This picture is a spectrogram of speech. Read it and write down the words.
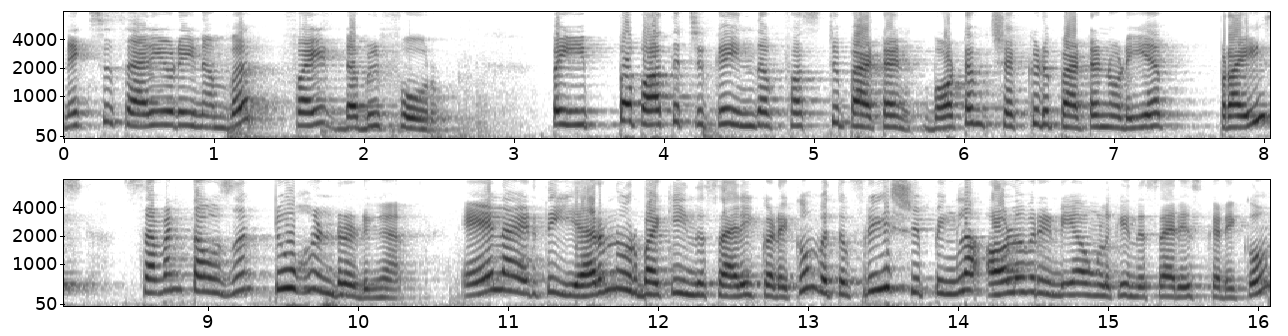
next சாரியுடைய நம்பர் ஃபைவ் டபுள் ஃபோர் இப்போ இப்போ பார்த்துட்ருக்க இந்த ஃபஸ்ட்டு பேட்டர்ன் பாட்டம் செக்குடு பேட்டர்னுடைய ப்ரைஸ் செவன் தௌசண்ட் டூ ஹண்ட்ரடுங்க ஏழாயிரத்தி இரநூறுபாய்க்கு இந்த சாரீ கிடைக்கும். வித் ஃப்ரீ ஷிப்பிங்கில் ஆல் ஓவர் இந்தியா உங்களுக்கு இந்த சாரீஸ் கிடைக்கும்.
